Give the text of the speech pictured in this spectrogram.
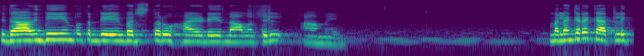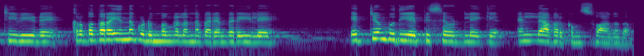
പിതാവിന്റെയും പുത്രന്റെയും പരിശുദ്ധ റുഹായുടെയും നാമത്തിൽ ആമേൻ. മലങ്കര കാത്തലിക് ടി വിയുടെ കൃപ നിറയുന്ന കുടുംബങ്ങൾ എന്ന പരമ്പരയിലെ ഏറ്റവും പുതിയ എപ്പിസോഡിലേക്ക് എല്ലാവർക്കും സ്വാഗതം.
